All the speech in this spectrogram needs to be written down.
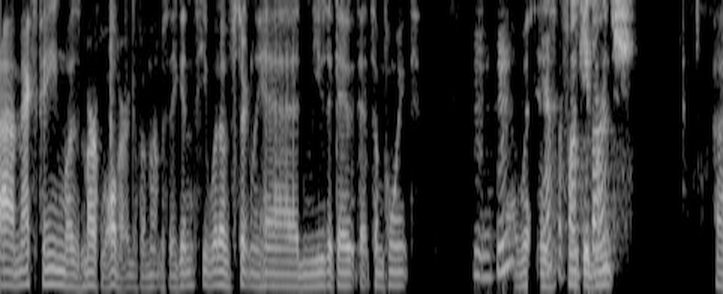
uh, Max Payne was Mark Wahlberg, if I'm not mistaken. He would have certainly had music out at some point Mm-hmm. uh, with his the funky Funky bunch. Bunch. Uh, you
